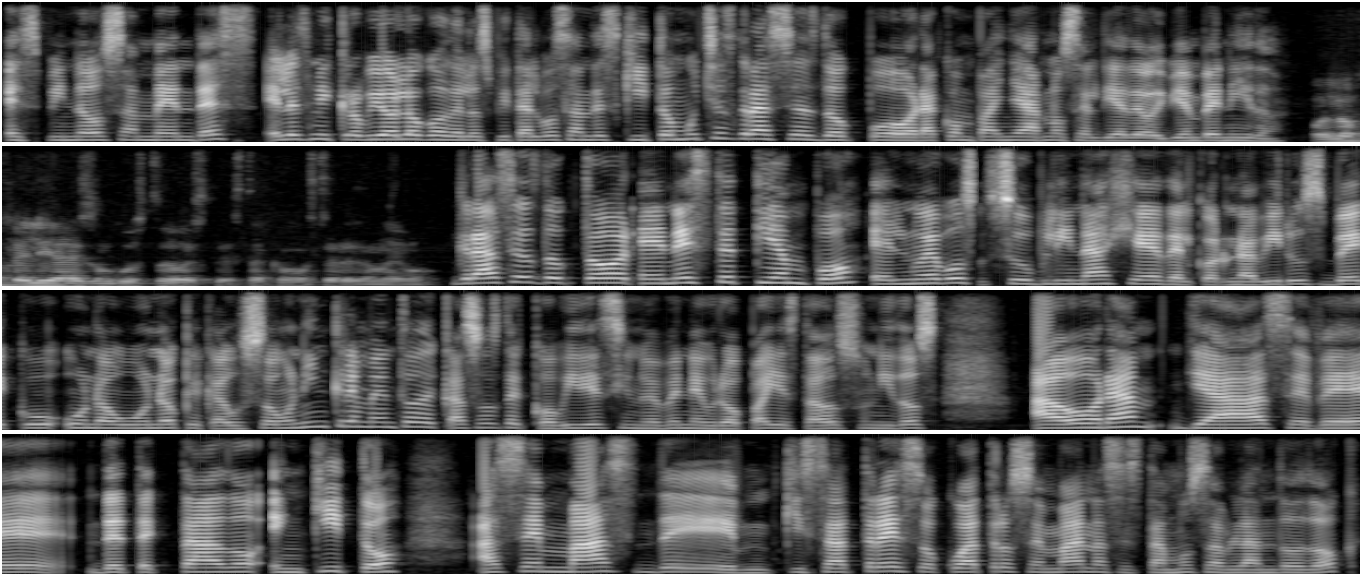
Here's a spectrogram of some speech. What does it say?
Espinosa Méndez. Él es microbiólogo del Hospital Bozán de Esquito. Muchas gracias, doc, por acompañarnos el día de hoy. Bienvenido. Hola, Ofelia, es un gusto estar con ustedes de nuevo. Gracias, doctor. En este tiempo, el nuevo sublinaje del coronavirus BQ11 que causó un incremento de casos de COVID-19 en Europa y Estados Unidos ahora ya se ve detectado en Quito hace más de mm, quizá tres o cuatro semanas estamos hablando, Doc,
